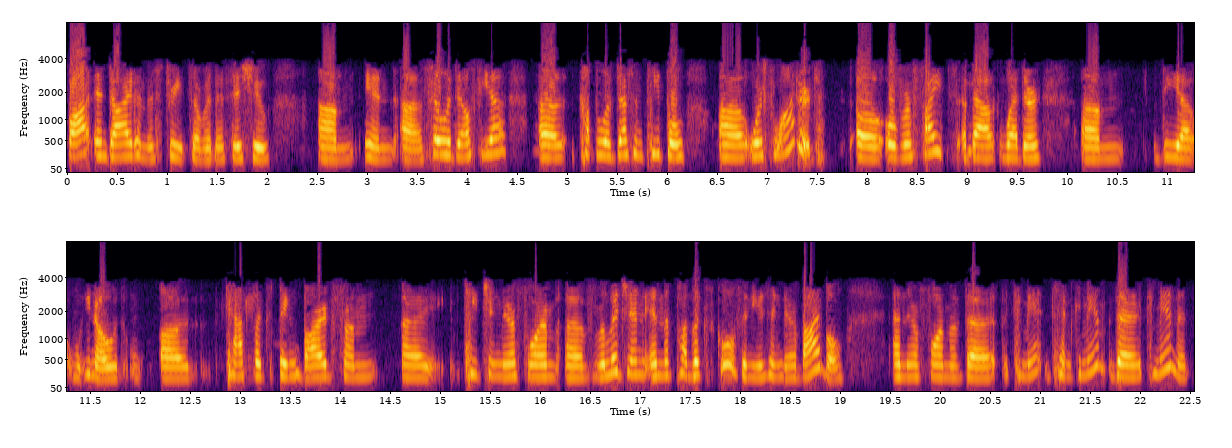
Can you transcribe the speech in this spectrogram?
fought and died in the streets over this issue. um, in uh, Philadelphia, a couple of dozen people uh, were slaughtered uh, over fights about whether um, the uh, you know uh, Catholics being barred from uh, teaching their form of religion in the public schools and using their Bible and their form of the the command Ten command the commandments.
